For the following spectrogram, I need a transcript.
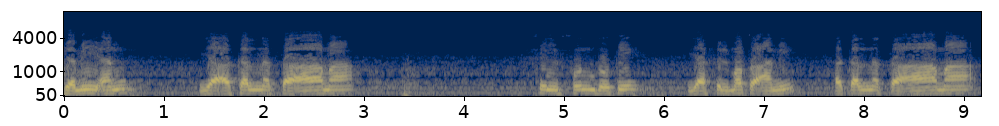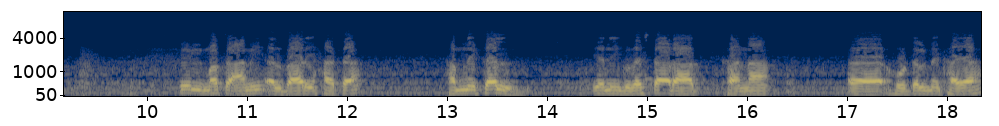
جمیعا یا اکلن الطعام فی الفندق یا فی المطعم، اکلن الطعام فی المطعم البارحة۔ ہم نے کل یعنی گزشتہ رات کھانا ہوٹل میں کھایا۔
